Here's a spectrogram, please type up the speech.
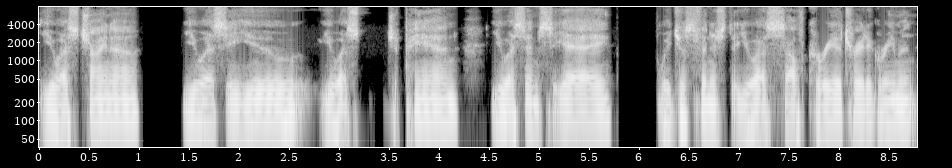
US China, US EU, US Japan, USMCA. We just finished the US South Korea trade agreement.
